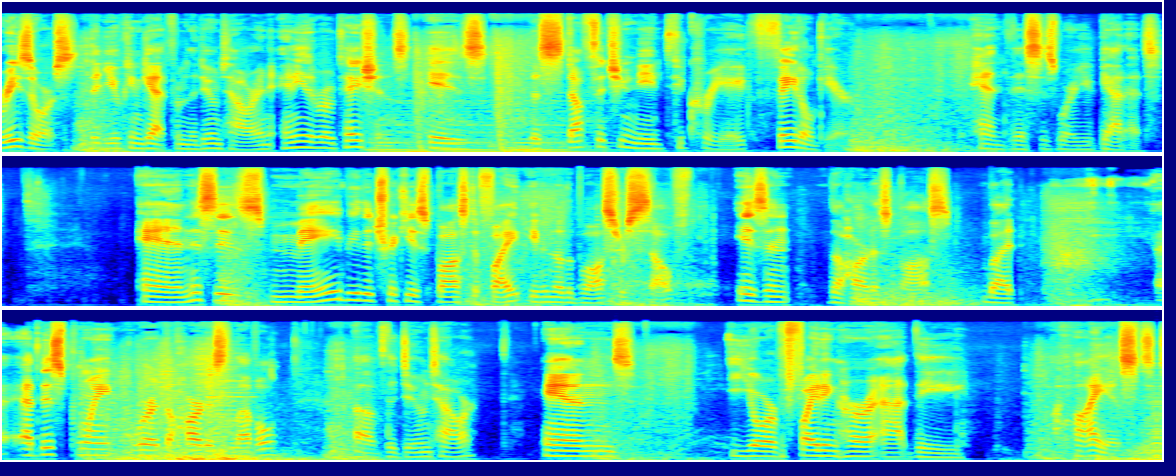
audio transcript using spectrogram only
resource that you can get from the Doom Tower in any of the rotations is the stuff that you need to create Fatal Gear, and this is where you get it. And this is maybe the trickiest boss to fight, even though the boss herself isn't the hardest boss. But at this point, we're at the hardest level of the Doom Tower. And you're fighting her at the highest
